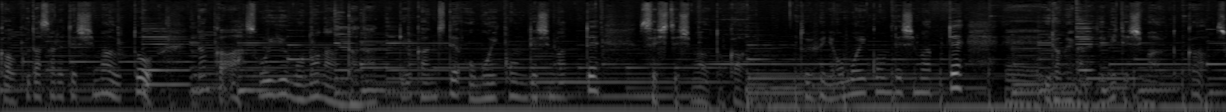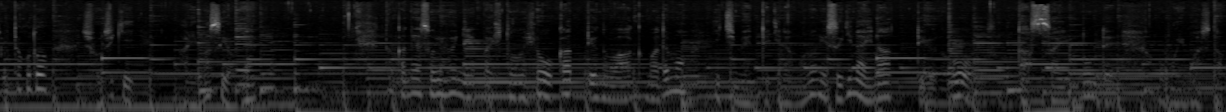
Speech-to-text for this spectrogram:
価を下されてしまうとなんかあそういうものなんだなっていう感じで思い込んでしまって接してしまうとかというふうに思い込んでしまって、えー、色眼鏡で見てしまうとかそういったこと正直ありますよね。なんかねそういうふうにやっぱり人の評価っていうのはあくまでも一面的なものに過ぎないなっていうのをその獺祭を飲んで思いました。ね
